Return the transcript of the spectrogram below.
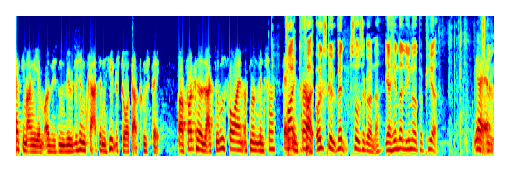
rigtig mange hjem, og vi, sådan, vi var ligesom klar til den helt store dag. Og folk havde lagt sig ud foran og sådan noget, men så Folk, før, folk, undskyld, vent to sekunder. Jeg henter lige noget papir. ja, ja. Undskyld.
